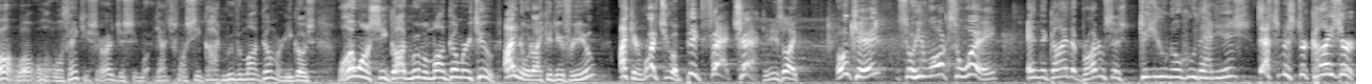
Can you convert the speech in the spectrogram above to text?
Oh, well, well, well, thank you, sir. I just, I just want to see God move in Montgomery. He goes, Well, I want to see God move in Montgomery too. I know what I could do for you. I can write you a big fat check. And he's like, Okay. So he walks away, and the guy that brought him says, Do you know who that is? That's Mr. Kaiser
